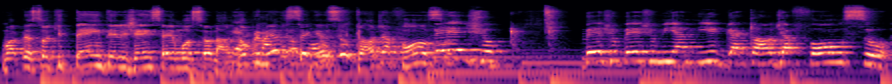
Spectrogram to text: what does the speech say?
uma pessoa que tem inteligência emocional. É, então, o primeiro Cláudia segredo, Afonso. Cláudia Afonso. Beijo, beijo, beijo, minha amiga Cláudia Afonso.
